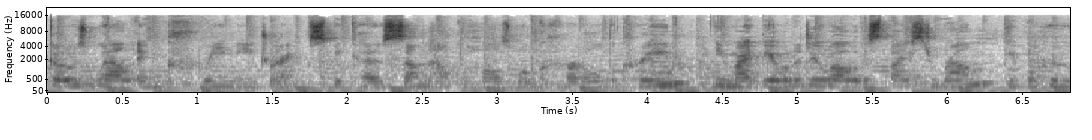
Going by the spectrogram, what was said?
goes well in creamy drinks because some alcohols will curdle the cream. You might be able to do well with a spiced rum. People who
